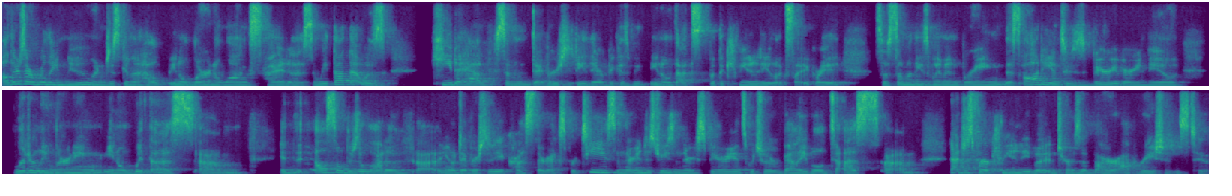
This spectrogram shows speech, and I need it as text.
Others are really new and just going to help you know learn alongside us. And we thought that was key to have some diversity there because we, you know, that's what the community looks like, right? So some of these women bring this audience who's very, very new, literally learning, you know, with us. Um, and also there's a lot of, uh, you know, diversity across their expertise and their industries and their experience, which are valuable to us, um, not just for our community, but in terms of our operations too.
